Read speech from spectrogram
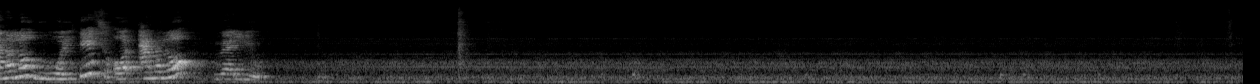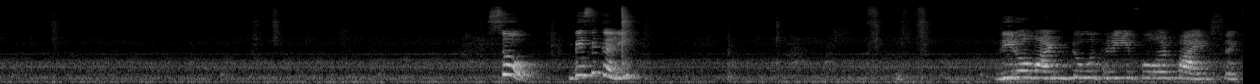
Analog voltage or analog value. So, basically 0, 1, 2, 3, 4, 5, 6,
